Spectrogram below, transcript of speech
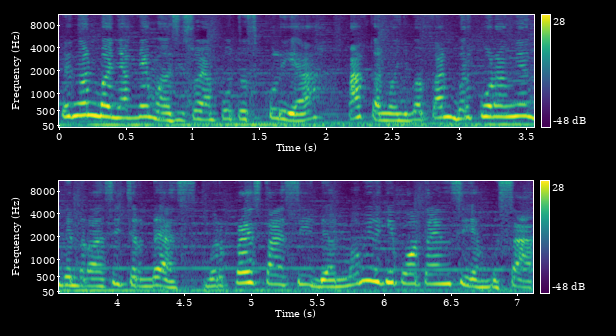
Dengan banyaknya mahasiswa yang putus kuliah, akan menyebabkan berkurangnya generasi cerdas, berprestasi, dan memiliki potensi yang besar.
